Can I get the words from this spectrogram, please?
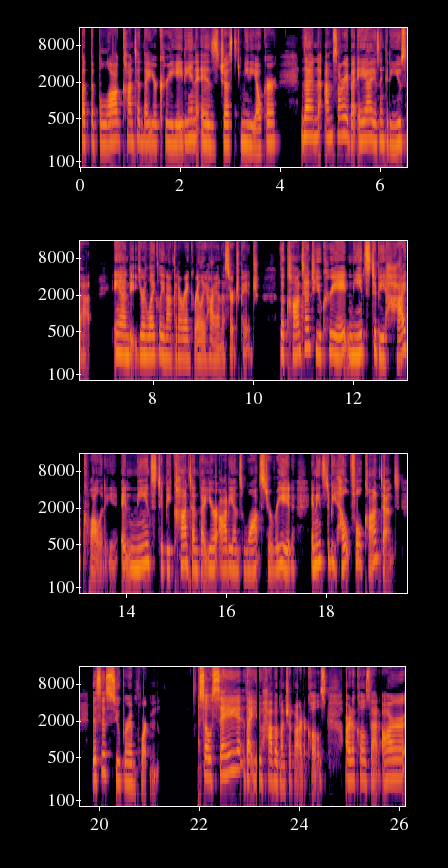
but the blog content that you're creating is just mediocre, then I'm sorry, but AI isn't going to use that. And you're likely not going to rank really high on a search page. The content you create needs to be high quality. It needs to be content that your audience wants to read. It needs to be helpful content. This is super important. So, say that you have a bunch of articles, articles that are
